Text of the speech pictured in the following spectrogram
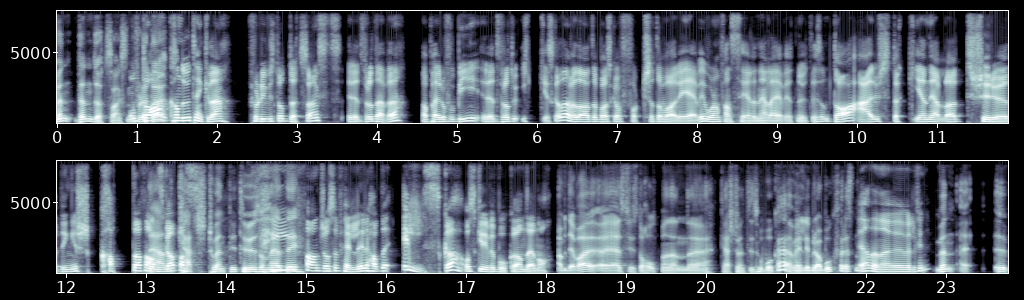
Men den dødsangsten Og da dette kan du tenke deg Fordi hvis du har dødsangst, redd for å daue, apeirofobi, redd for at du ikke skal døve, da, at det bare skal fortsette å vare evig, hvordan faen ser den jævla evigheten ut, liksom? Da er du stuck i en jævla Schrødingers katt av faenskap, ass. catch 22, som det Fy faen, Joseph Heller hadde elska å skrive boka om det nå. Ja, men det var, jeg syns det holdt med den uh, Catch 22-boka. En veldig bra bok, forresten. Ja, den er veldig fin. Men eh, eh,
